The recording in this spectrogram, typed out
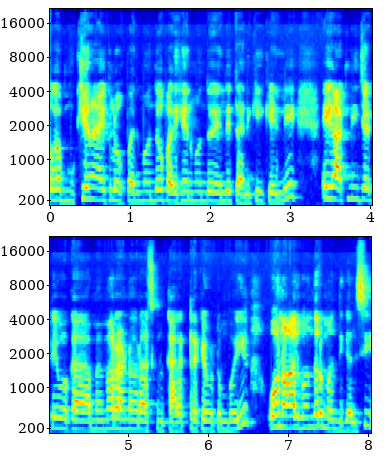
ఒక ముఖ్య నాయకులు ఒక పది మందో పదిహేను మందో వెళ్ళి తనిఖీకి వెళ్ళి ఇక అటు నుంచి అటే ఒక మెమోరాండం రాసుకుని కలెక్టర్కి ఇవ్వటం పోయి ఓ నాలుగు వందల మంది కలిసి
